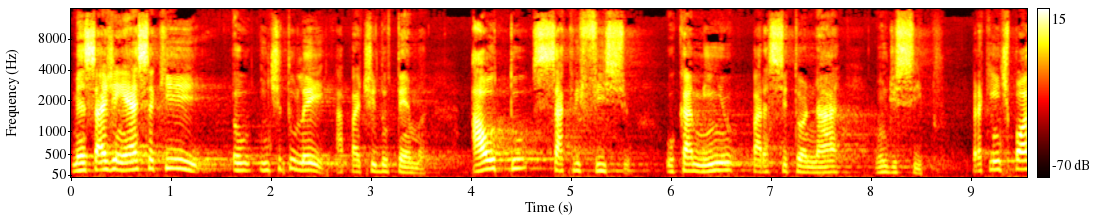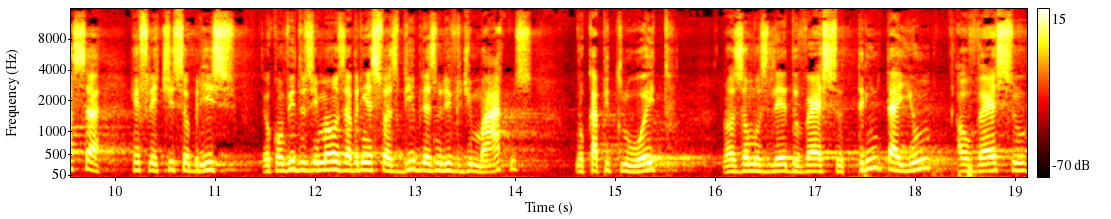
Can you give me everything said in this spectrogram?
Mensagem essa que eu intitulei a partir do tema Auto-sacrifício, o caminho para se tornar um discípulo. Para que a gente possa refletir sobre isso, eu convido os irmãos a abrirem as suas Bíblias no livro de Marcos, no capítulo 8. Nós vamos ler do verso 31 ao verso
